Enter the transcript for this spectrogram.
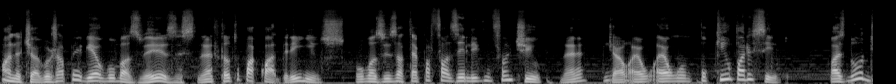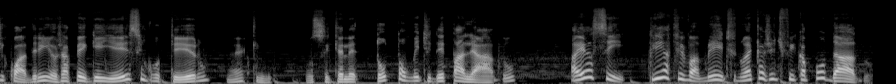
Olha, Tiago, eu já peguei algumas vezes, né? Tanto para quadrinhos, ou às vezes até para fazer livro infantil, né? Que é, é, um, é, um pouquinho parecido. Mas no de quadrinho, eu já peguei esse roteiro, né? Que você que ele é totalmente detalhado. Aí, assim, criativamente, não é que a gente fica podado.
